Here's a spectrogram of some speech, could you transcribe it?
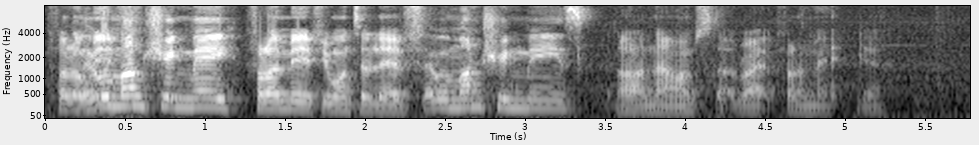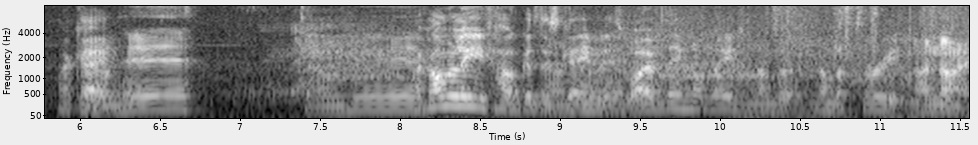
Follow they me. were if- munching me. follow me if you want to live. They were munching me's. Oh no, I'm stuck. Right, follow me. Yeah. Down on here. Down here. I can't believe how good this game here. is. Why have they not made a number number three? I know.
